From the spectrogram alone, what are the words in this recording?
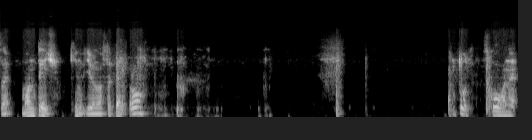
Це Montage King 95 Pro. Тут сховане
